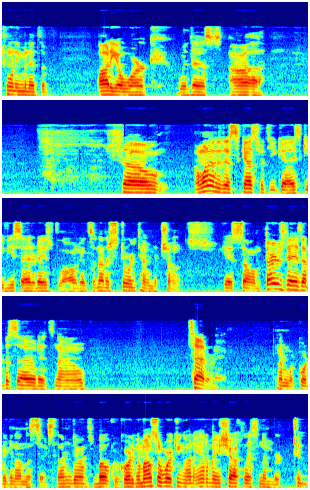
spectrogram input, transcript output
20 minutes of audio work with this. Uh, so, I wanted to discuss with you guys, give you Saturday's vlog. It's another story time with Chunks. You guys saw on Thursday's episode, it's now Saturday. I'm recording it on the 6th. I'm doing some bulk recording. I'm also working on Anime Shock List number 2.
